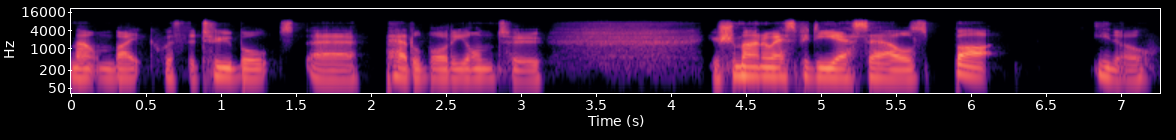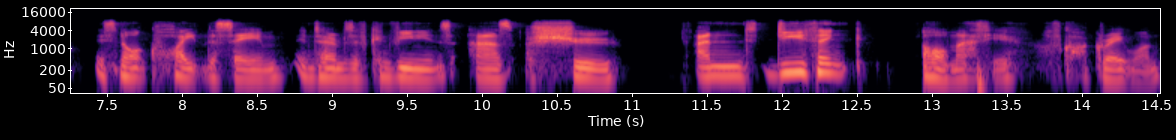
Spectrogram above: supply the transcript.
mountain bike with the two bolt uh, pedal body onto your Shimano SPD SLs, but you know it's not quite the same in terms of convenience as a shoe. And do you think? Oh, Matthew, I've got a great one.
